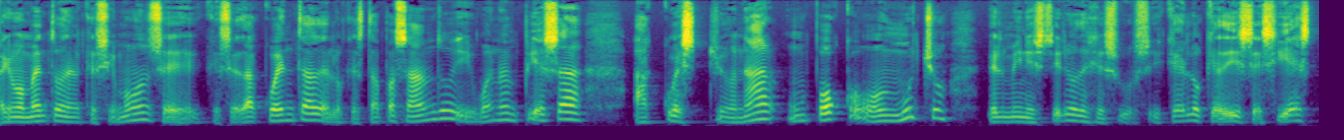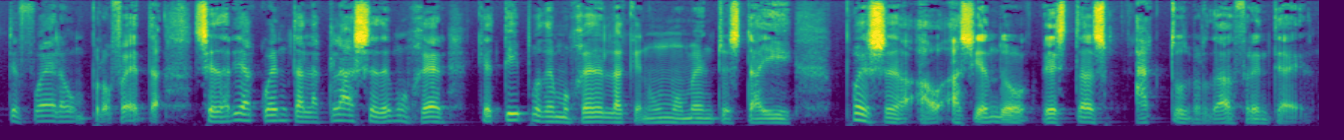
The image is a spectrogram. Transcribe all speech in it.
Hay un momento en el que Simón se, que se da cuenta de lo que está pasando y bueno, empieza a cuestionar un poco o mucho el ministerio de Jesús. ¿Y qué es lo que dice? Si este fuera un profeta, se daría cuenta la clase de mujer, qué tipo de mujer es la que en un momento está ahí, pues haciendo estos actos, ¿verdad?, frente a él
